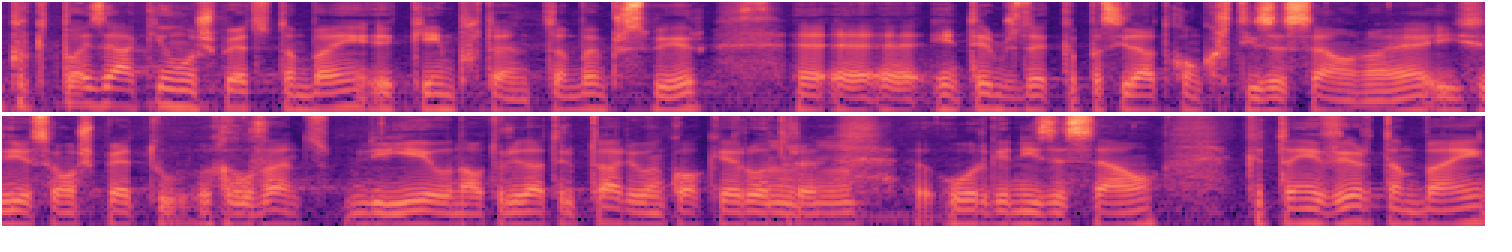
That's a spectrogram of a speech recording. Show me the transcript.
Porque depois há aqui um aspecto também que é importante também perceber, uh, uh, em termos da capacidade de concretização, não é? E esse é um aspecto relevante, diria eu, na autoridade tributária ou em qualquer outra uhum. organização, que tem a ver também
